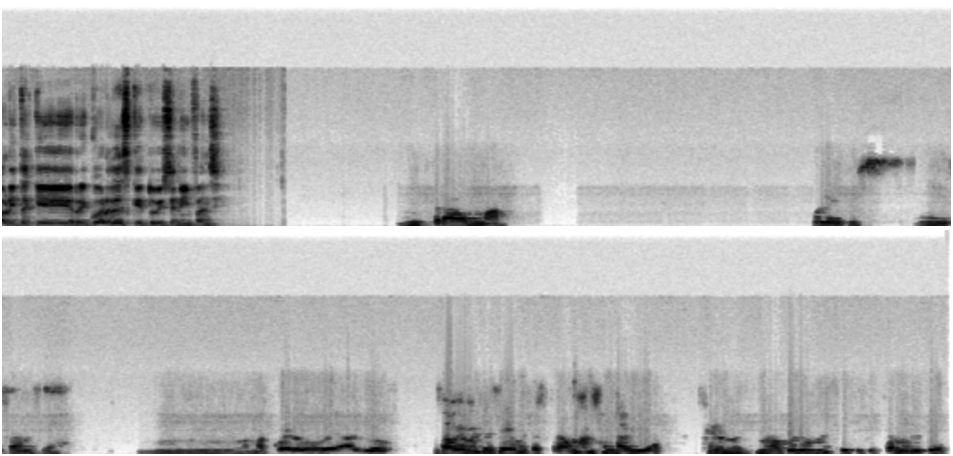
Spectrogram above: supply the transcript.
ahorita que recuerdes que tuviste en la infancia. Un trauma. ¿Cuál es mi infancia? Mm, no me acuerdo de algo. O sea, obviamente sí hay muchos traumas en la vida, pero no, no me acuerdo uno específicamente.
